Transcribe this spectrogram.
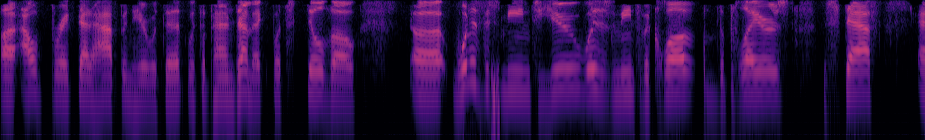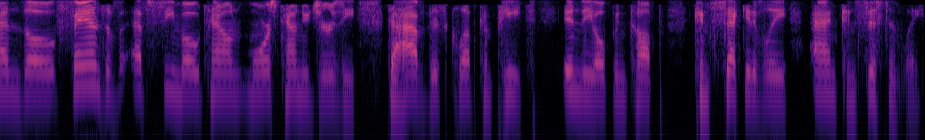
uh, outbreak that happened here with the with the pandemic. But still, though, uh, what does this mean to you? What does this mean to the club, the players, the staff, and the fans of FC Motown, Morristown, New Jersey, to have this club compete in the Open Cup consecutively and consistently?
